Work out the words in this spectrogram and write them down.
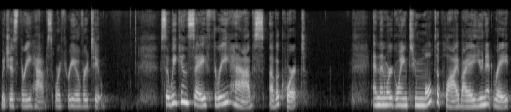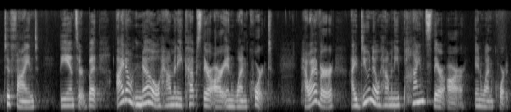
which is 3 halves, or 3 over 2. So we can say 3 halves of a quart, and then we're going to multiply by a unit rate to find the answer. But I don't know how many cups there are in one quart. However, I do know how many pints there are in one quart.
